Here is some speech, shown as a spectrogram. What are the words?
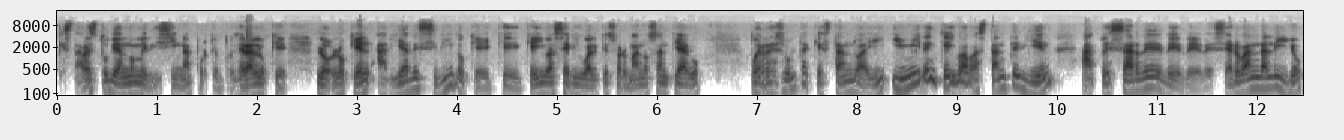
que estaba estudiando medicina, porque pues era lo que, lo, lo que él había decidido que, que, que iba a ser igual que su hermano Santiago, pues resulta que estando ahí, y miren que iba bastante bien, a pesar de, ser vandalillo,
